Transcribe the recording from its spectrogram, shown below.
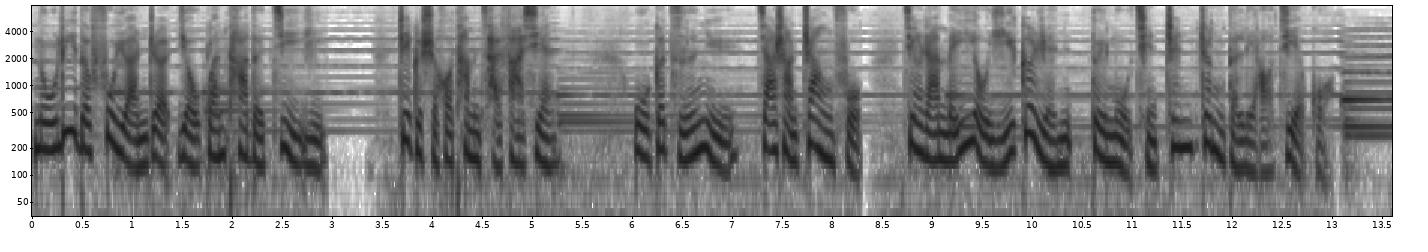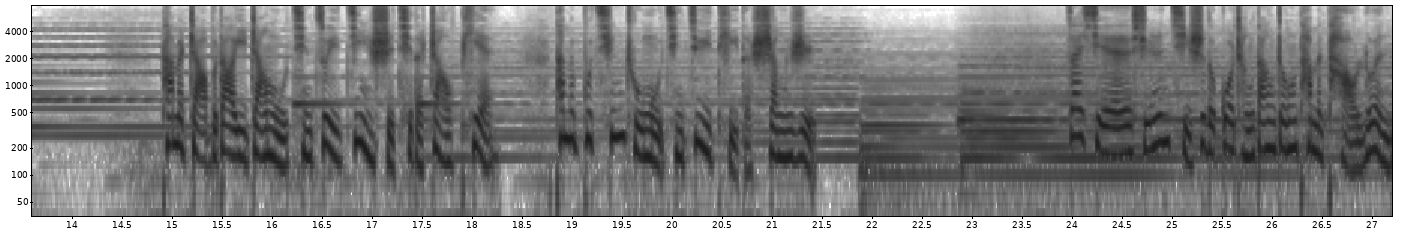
努力地复原着有关她的记忆。这个时候，他们才发现，五个子女加上丈夫，竟然没有一个人对母亲真正的了解过。他们找不到一张母亲最近时期的照片，他们不清楚母亲具体的生日。在写寻人启事的过程当中，他们讨论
